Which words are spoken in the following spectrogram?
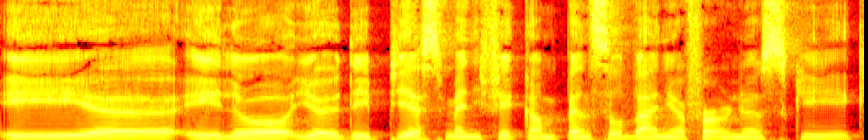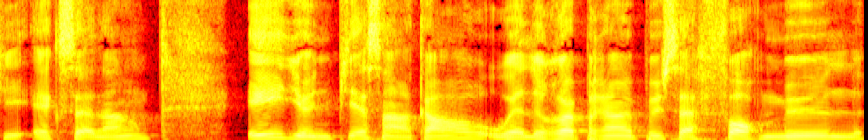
Et, euh, et là, il y a des pièces magnifiques comme Pennsylvania Furnace qui est, excellente. Et il y a une pièce encore où elle reprend un peu sa formule,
